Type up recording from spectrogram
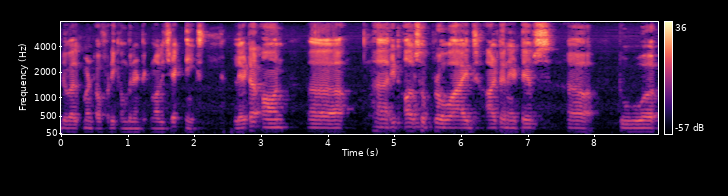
development of recombinant technology techniques. Later on, uh it also provides alternatives uh, to uh,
